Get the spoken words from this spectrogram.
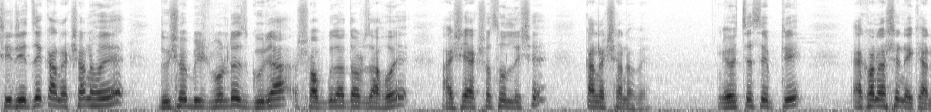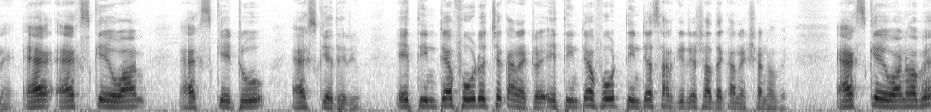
সিরিজে কানেকশান হয়ে দুশো বিশ ভোল্টেজ ঘুরা সবগুলা দরজা হয়ে আসে একশো চল্লিশে কানেকশান হবে। এ হচ্ছে সেফটি এখন আসেন এখানে। X K one, X K two, X K three. এই তিনটা ফোর্ড হচ্ছে কানেক্টর এই তিনটা ফোর্ড তিনটা সার্কিটের সাথে কানেকশান হবে। এক্স কে ওয়ান হবে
